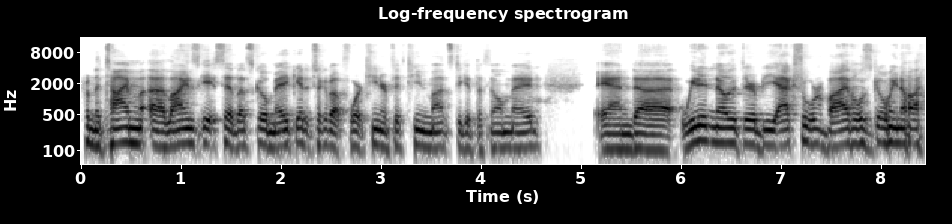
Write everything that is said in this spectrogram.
From the time uh, Lionsgate said, let's go make it, it took about 14 or 15 months to get the film made and uh, we didn't know that there'd be actual revivals going on.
